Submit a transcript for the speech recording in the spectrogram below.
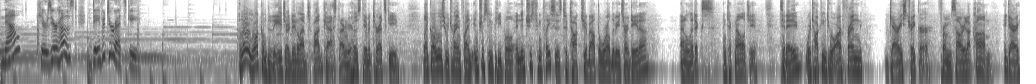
Now, here's your host, David Turetsky. Hello and welcome to the HR Data Labs podcast. I'm your host, David Turetsky. Like always, we try and find interesting people and interesting places to talk to you about the world of HR data, analytics, and technology. Today, we're talking to our friend Gary Straker from Salary.com. Hey, Gary.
